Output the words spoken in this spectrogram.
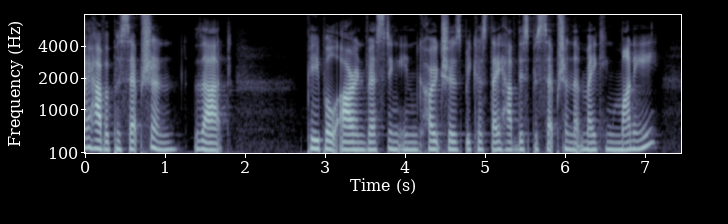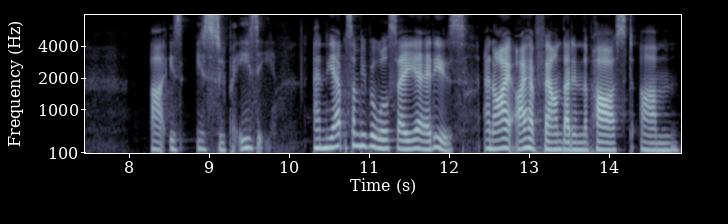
I have a perception that people are investing in coaches because they have this perception that making money uh, is is super easy. And yep, some people will say, yeah, it is. And I I have found that in the past. Um,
